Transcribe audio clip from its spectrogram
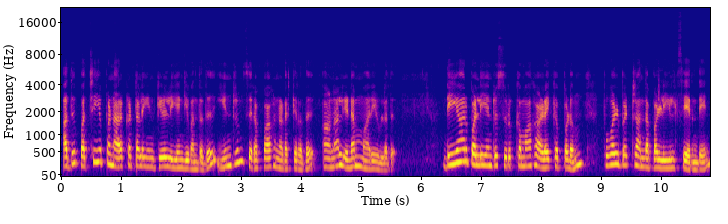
அது பச்சையப்பன் அறக்கட்டளையின் கீழ் இயங்கி வந்தது. இன்றும் சிறப்பாக நடக்கிறது. ஆனால் இடம் மாறியுள்ளது. டிஆர் பள்ளி என்று சுருக்கமாக அழைக்கப்படும் புகழ்பெற்ற அந்த பள்ளியில் சேர்ந்தேன்.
